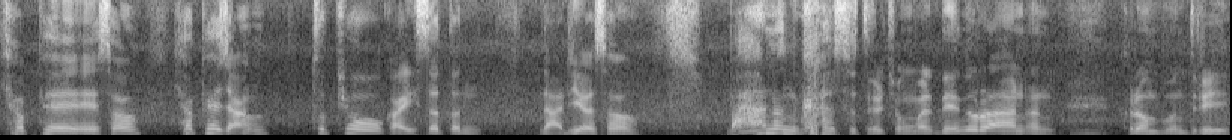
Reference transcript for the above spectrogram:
협회에서 협회장 투표가 있었던 날이어서 많은 가수들 정말 내노라 하는 그런 분들이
